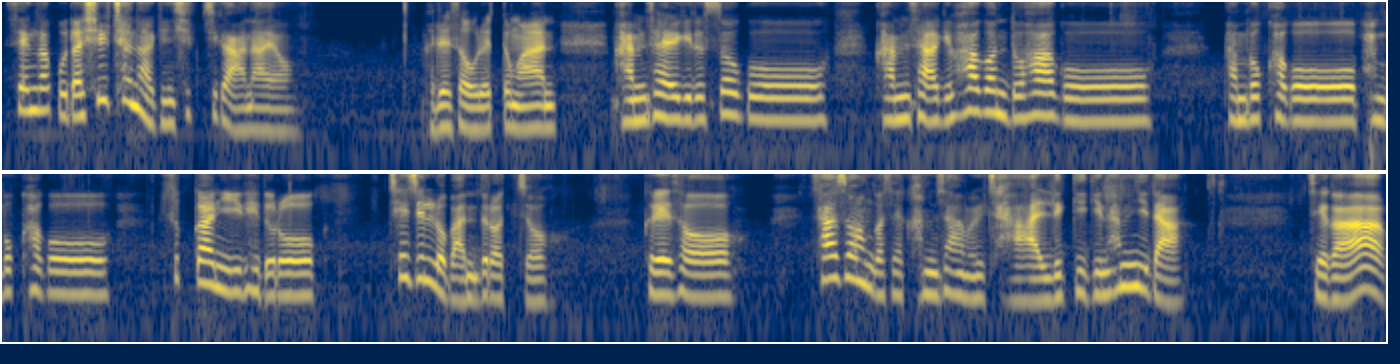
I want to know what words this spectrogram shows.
생각보다 실천하긴 쉽지가 않아요. 그래서 오랫동안 감사일기도 써고 감사하기 확언도 하고 반복하고 반복하고 습관이 되도록 체질로 만들었죠. 그래서 사소한 것에 감사함을 잘 느끼긴 합니다. 제가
